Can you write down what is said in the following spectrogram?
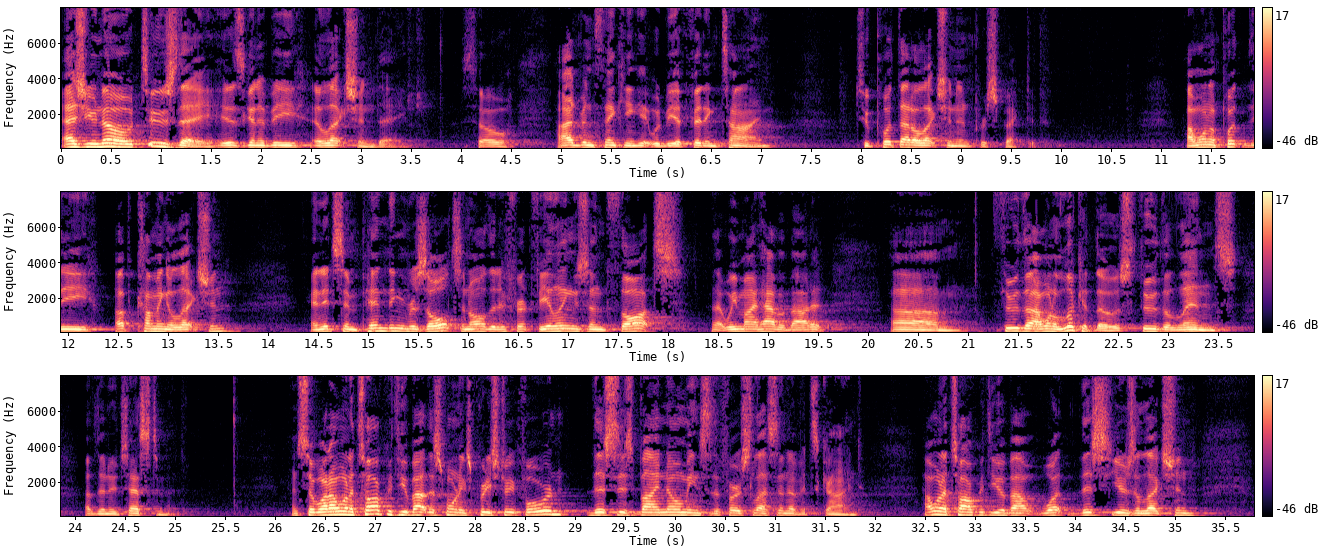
As you know, Tuesday is going to be election day. So I'd been thinking it would be a fitting time to put that election in perspective. I want to put the upcoming election and its impending results and all the different feelings and thoughts that we might have about it um, through the. I want to look at those through the lens of the New Testament. And so, what I want to talk with you about this morning is pretty straightforward. This is by no means the first lesson of its kind. I want to talk with you about what this year's election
